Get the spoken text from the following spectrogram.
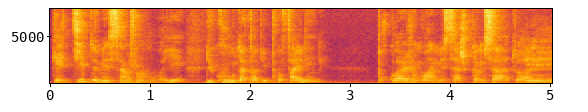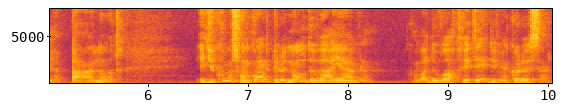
quel type de message on doit envoyer. Du coup, on doit faire du profiling. Pourquoi j'envoie un message comme ça à toi mmh. et pas un autre? Et du coup, on se rend compte que le nombre de variables qu'on va devoir traiter devient colossal.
